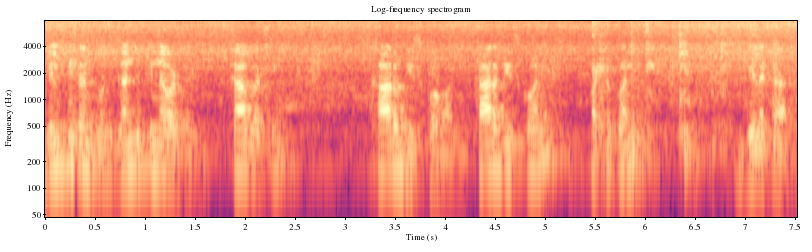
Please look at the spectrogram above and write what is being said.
గెలిపిండ్రు అనుకోండి గంజు కింద పడుతుంది కాబట్టి కారం తీసుకోవాలి. కారం తీసుకొని పట్టుకొని గిలకాలి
